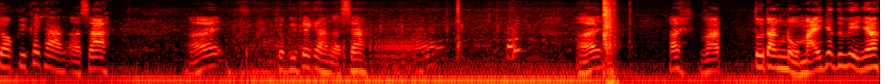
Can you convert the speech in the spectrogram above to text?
cho quý khách hàng ở xa. Đấy cho quý khách hàng ở xa. Đấy. Đấy và tôi đang nổ máy nhé quý vị nhá.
